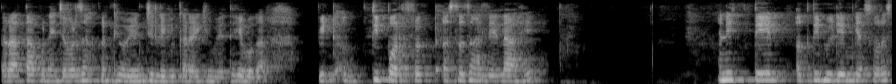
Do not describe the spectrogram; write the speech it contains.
तर आता आपण याच्यावर झाकण ठेवूया जिलेबी करायला घेऊयात. हे बघा पीठ अगदी परफेक्ट असं झालेलं आहे. आणि तेल अगदी मिडियम गॅसवरच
